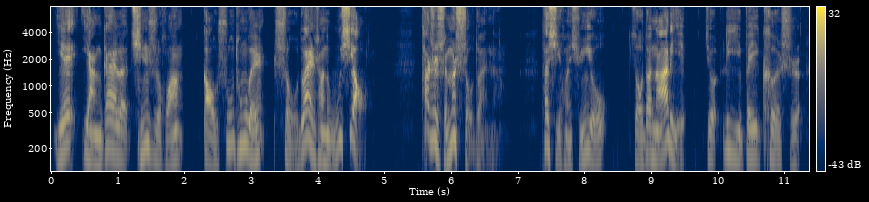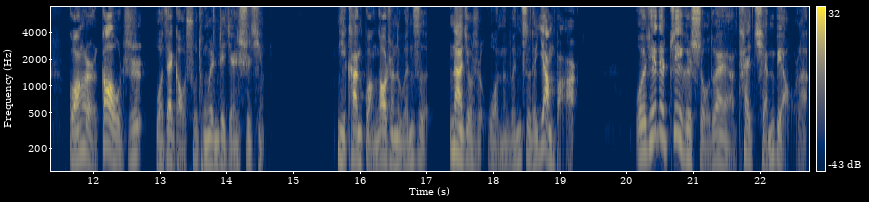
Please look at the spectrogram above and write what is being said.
也掩盖了秦始皇搞书同文手段上的无效。他是什么手段呢？他喜欢巡游，走到哪里就立碑刻石，广而告之我在搞书同文这件事情。你看广告上的文字，那就是我们文字的样板我觉得这个手段啊，太浅表了。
